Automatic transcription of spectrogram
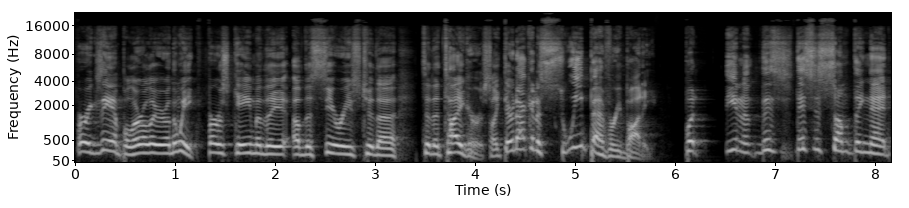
For example, earlier in the week, first game of the of the series to the to the Tigers. Like they're not going to sweep everybody, but you know this this is something that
